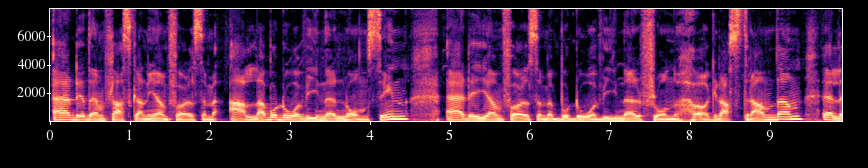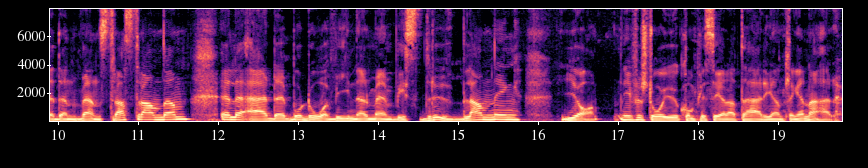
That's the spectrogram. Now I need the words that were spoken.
Är det den flaskan i jämförelse med alla Bordeauxviner någonsin? Är det i jämförelse med Bordeauxviner från högra stranden eller den vänstra stranden? Eller är det Bordeauxviner med en viss druvblandning? Ja, ni förstår ju hur komplicerat det här egentligen är.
